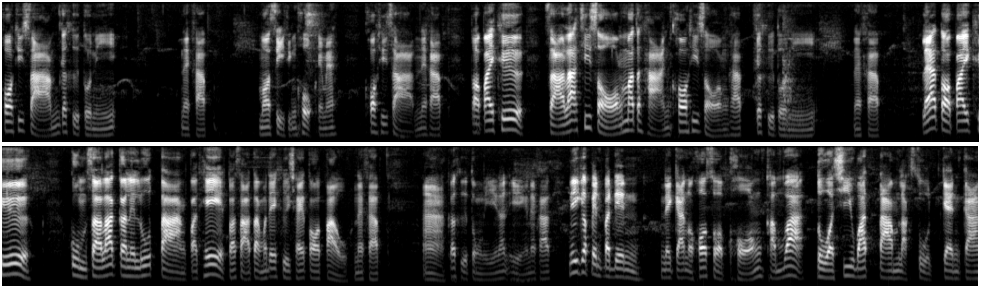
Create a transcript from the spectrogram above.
ข้อที่ 3 ก็คือตัวนี้นะครับม .4 ถึง6ใช่ไหมข้อที่3นะครับต่อไปคือสาระที่ 2 มาตรฐานข้อที่2ครับก็คือตัวนี้นะครับ และต่อไปคือกลุ่มสาระการเรียนรู้ต่างประเทศ ภาษาต่างประเทศคือใช้ต่อเต่านะครับ อ่าก็คือตรงนี้นั่นเองนะครับ นี่ก็เป็นประเด็นในการออกข้อสอบของคำว่าตัวชี้วัดตามหลักสูตรแกนกลาง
